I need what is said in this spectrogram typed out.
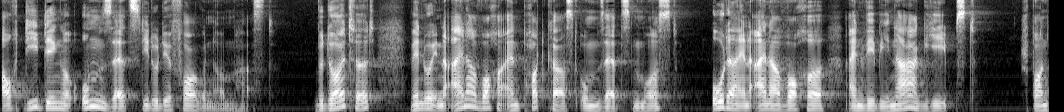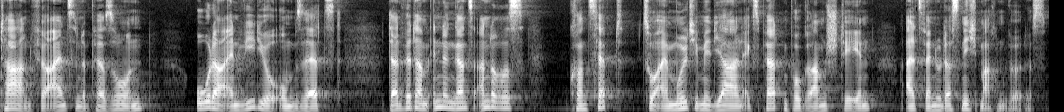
auch die Dinge umsetzt, die du dir vorgenommen hast. Bedeutet, wenn du in einer Woche einen Podcast umsetzen musst oder in einer Woche ein Webinar gibst, spontan für einzelne Personen, oder ein Video umsetzt, dann wird am Ende ein ganz anderes Konzept zu einem multimedialen Expertenprogramm stehen, als wenn du das nicht machen würdest.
